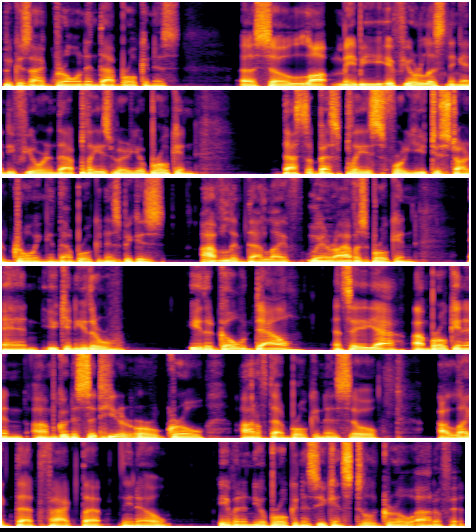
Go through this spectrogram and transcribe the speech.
because I've grown in that brokenness. Uh, so lot, maybe if you're listening and if you're in that place where you're broken, that's the best place for you to start growing in that brokenness because I've lived that life where I was broken and you can either either go down and say, "Yeah, I'm broken and I'm going to sit here," or grow out of that brokenness. So I like that fact that you know, even in your brokenness, you can still grow out of it.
